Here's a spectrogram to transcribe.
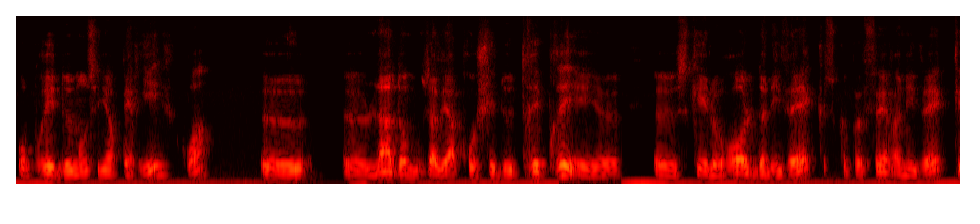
auprès de monseigneur Perrier, je crois. Euh, là, donc, vous avez approché de très près ce qu'est le rôle d'un évêque, ce que peut faire un évêque.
